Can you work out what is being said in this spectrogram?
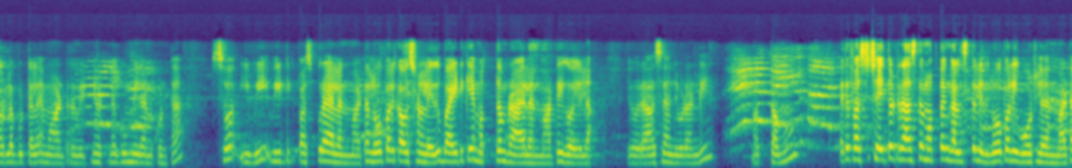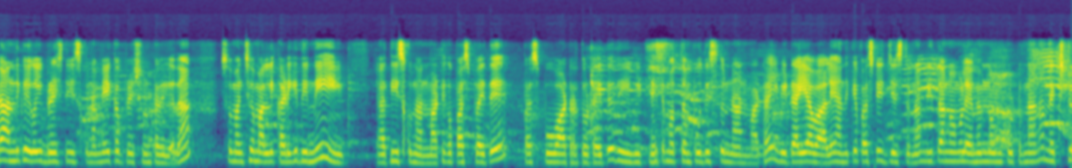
ఒట్ల బుట్టలు ఏమో అంటారు వీటిని ఒట్ల గుమ్మీలు అనుకుంటా. సో ఇవి వీటికి పసుపు రాయాలన్నమాట. లోపలికి అవసరం లేదు బయటికే మొత్తం రాయాలన్నమాట. ఇగో ఇలా. ఇగో రాసాను చూడండి. మొత్తము. అయితే ఫస్ట్ చేతితో రాస్తే మొత్తం కలుస్తలేదు. లోపలికి పోవట్లేదు అనమాట అందుకే ఈ బ్రష్ తీసుకున్నాను మేకప్ బ్రష్ ఉంటుంది కదా. సో మంచిగా మళ్ళీ కడిగి దీన్ని తీసుకున్నాను అనమాట ఇక పసుపు అయితే పసుపు వాటర్ తోటి అయితే వీటిని అయితే మొత్తం పూదిస్తున్నాను అనమాట ఇవి డ్రై అవ్వాలి. అందుకే ఫస్ట్ ఇది చేస్తున్నాను మిగతా నోములు ఏమేమి నమ్ముకుంటున్నాను నెక్స్ట్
